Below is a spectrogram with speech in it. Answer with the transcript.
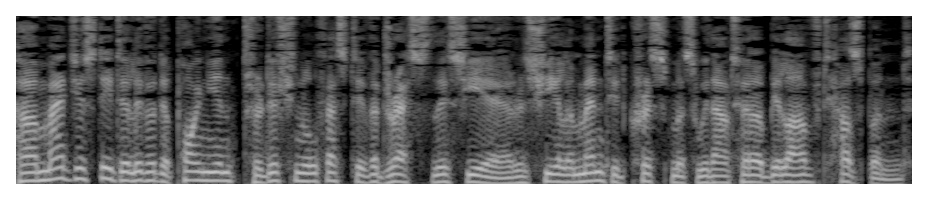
Her Majesty delivered a poignant traditional festive address this year as she lamented Christmas without her beloved husband,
